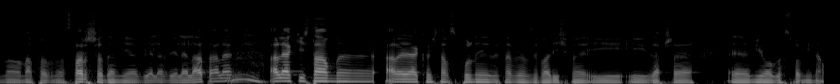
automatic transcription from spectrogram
no, na pewno starszy ode mnie wiele, wiele lat, ale Mm. ale jakiś tam, e, ale jakoś tam wspólny język nawiązywaliśmy i, i zawsze e, miło go wspominam.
